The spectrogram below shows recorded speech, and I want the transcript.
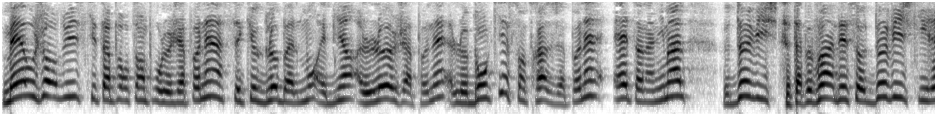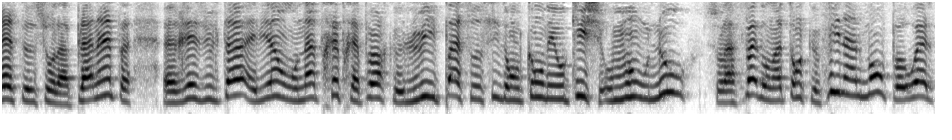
Mais aujourd'hui, ce qui est important pour le Japonais, c'est que globalement, eh bien, le Japonais, le banquier central japonais, est un animal de viche. C'est à peu près un des seuls de viches qui reste sur la planète. Résultat, eh bien, on a très très peur que lui passe aussi dans le camp des Okish au moment où nous, sur la Fed, on attend que finalement Powell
